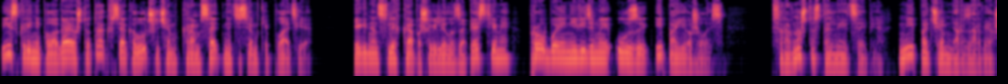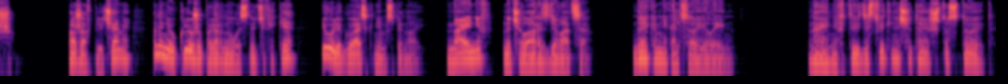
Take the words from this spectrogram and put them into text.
искренне полагаю, что так всяко лучше, чем кромсать на тесемке платье. Игнен слегка пошевелила запястьями, пробуя невидимые узы, и поежилась. Все равно, что стальные цепи. Ни почем не разорвешь. Пожав плечами, она неуклюже повернулась на тюфике и улеглась к ним спиной. Найнев начала раздеваться. «Дай-ка мне кольцо, Элейн». «Найнев, ты действительно считаешь, что стоит?»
